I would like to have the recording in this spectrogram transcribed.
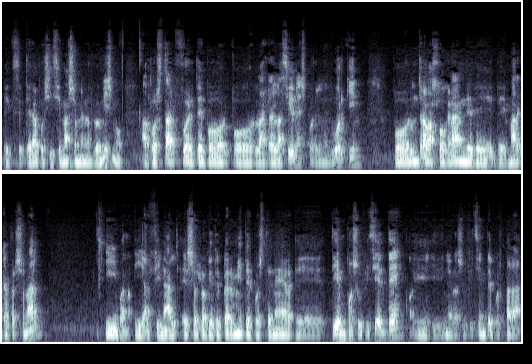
etcétera, pues hice más o menos lo mismo. Apostar fuerte por, por las relaciones, por el networking, por un trabajo grande de, marca personal y bueno, y al final eso es lo que te permite pues tener eh, tiempo suficiente y, dinero suficiente pues para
